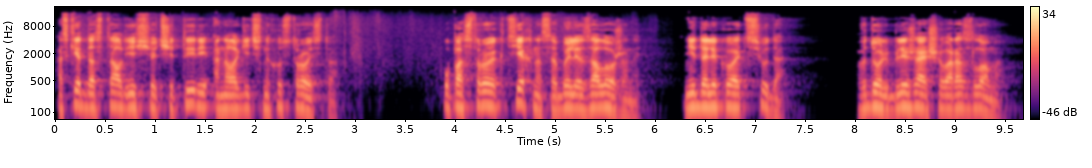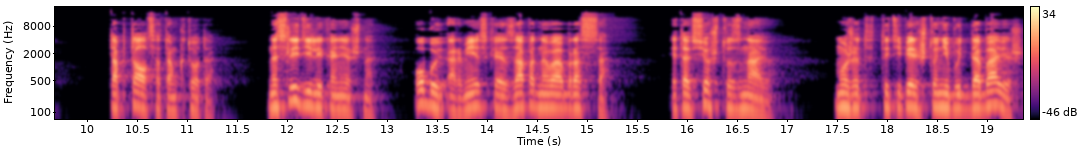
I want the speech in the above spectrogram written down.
Аскет достал еще четыре аналогичных устройства. У построек Техноса были заложены. Недалеко отсюда. Вдоль ближайшего разлома. Топтался там кто-то. Наследили, конечно. Обувь армейская западного образца. Это все, что знаю. Может, ты теперь что-нибудь добавишь?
